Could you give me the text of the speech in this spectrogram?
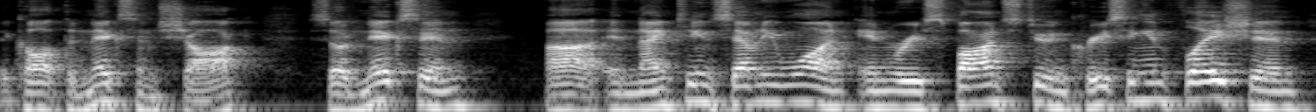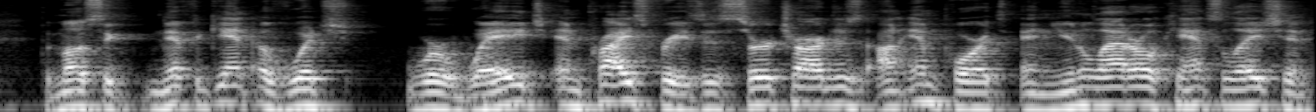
they call it the Nixon shock. So Nixon, uh, in 1971, in response to increasing inflation, the most significant of which were wage and price freezes, surcharges on imports, and unilateral cancellation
